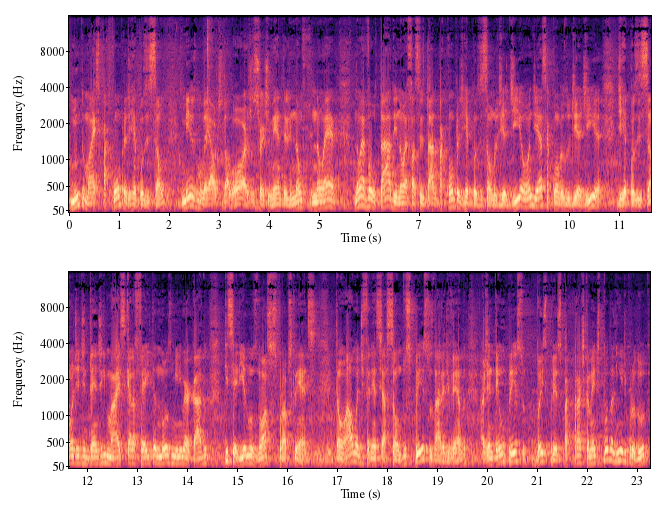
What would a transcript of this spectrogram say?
muito mais para compra de reposição, mesmo o layout da loja, o sortimento, ele não, não, é, não é voltado e não é facilitado para compra de reposição no dia a dia, onde essa compra do dia a dia de reposição a gente entende mais que ela é feita nos mini mercados, que seria nos nossos próprios clientes. Então, há uma diferenciação dos preços na área de venda. A gente tem um preço, dois preços para praticamente toda a linha de produto,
